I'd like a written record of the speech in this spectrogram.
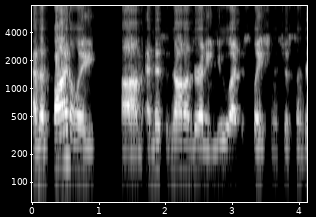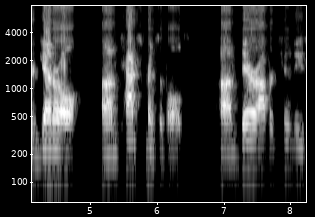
And then finally, um, and this is not under any new legislation, it's just under general um, tax principles, um, there are opportunities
